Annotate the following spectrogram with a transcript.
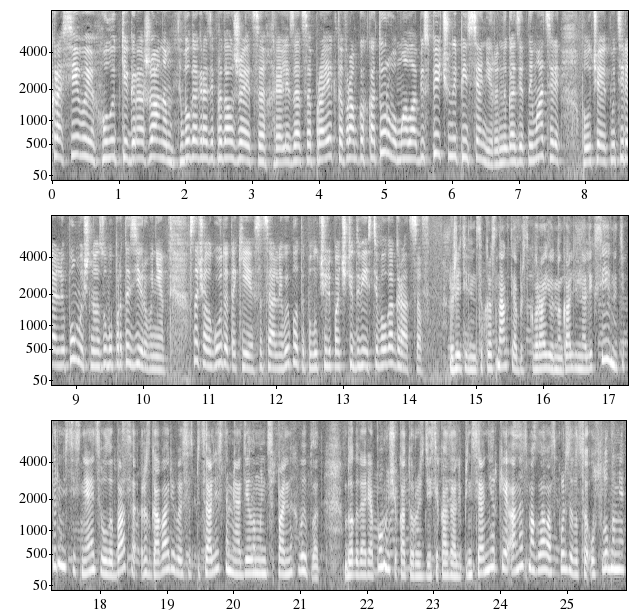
Красивые улыбки горожанам. В Волгограде продолжается реализация проекта, в рамках которого малообеспеченные пенсионеры и многодетные матери получают материальную помощь на зубопротезирование. С начала года такие социальные выплаты получили почти 200 волгоградцев. Жительница Краснооктябрьского района Галина Алексеевна теперь не стесняется улыбаться, разговаривая со специалистами отдела муниципальных выплат. Благодаря помощи, которую здесь оказали пенсионерки, она смогла воспользоваться услугами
